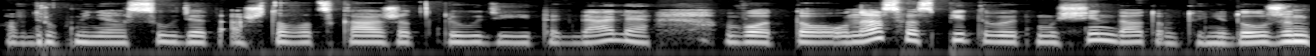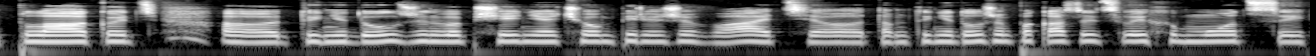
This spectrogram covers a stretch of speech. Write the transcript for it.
а вдруг меня осудят, а что вот скажут люди и так далее, вот, то у нас воспитывают мужчин, да, там, ты не должен плакать, э, ты не должен вообще ни о чем переживать, э, там, ты не должен показывать своих эмоций,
